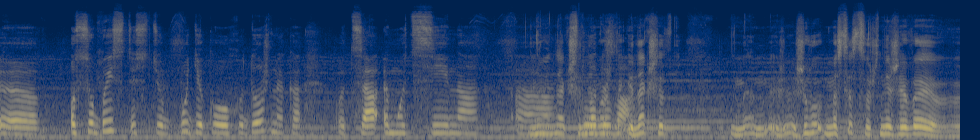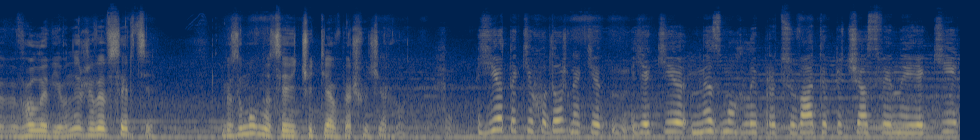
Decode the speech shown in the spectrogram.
е, особистістю будь-якого художника. Оця емоційна е, Ну, інакше не можна. Інакше живо- мистецтво ж не живе в голові, воно живе в серці. Безумовно, це відчуття в першу чергу. Є такі художники, які не змогли працювати під час війни, які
